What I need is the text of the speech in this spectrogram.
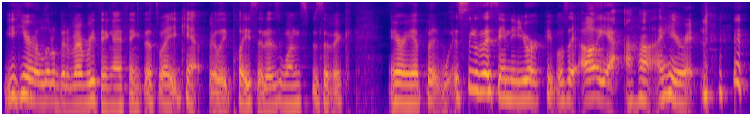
you hear a little bit of everything, I think. That's why you can't really place it as one specific area. But as soon as I say New York, people say, oh, yeah, uh huh, I hear it.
